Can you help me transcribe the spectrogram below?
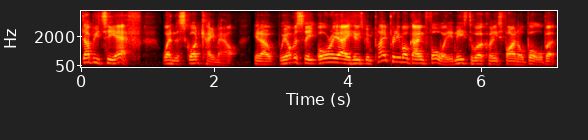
WTF when the squad came out. You know, we obviously Aurier, who's been playing pretty well going forward, he needs to work on his final ball, but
